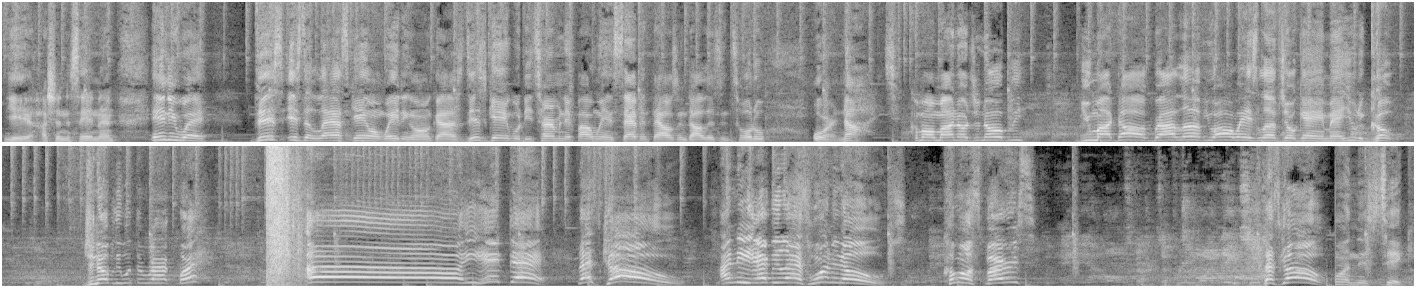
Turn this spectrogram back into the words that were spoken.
Yeah, I shouldn't have said nothing. Anyway, this is the last game I'm waiting on, guys. This game will determine if I win $7,000 in total or not. Come on, Manu Ginobili. You my dog, bro. I love you. Always loved your game, man. You the GOAT. Ginobili with the rock, boy. Oh, he hit that. Let's go. I need every last one of those. Come on, Spurs. Let's go. Won this ticket.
